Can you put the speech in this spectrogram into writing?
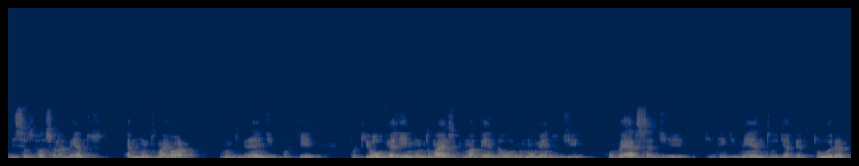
de seus relacionamentos, é muito maior, muito grande, porque porque houve ali muito mais do que uma venda, houve um momento de conversa, de, de entendimento, de abertura,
